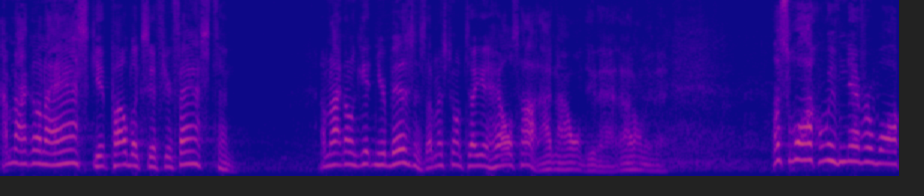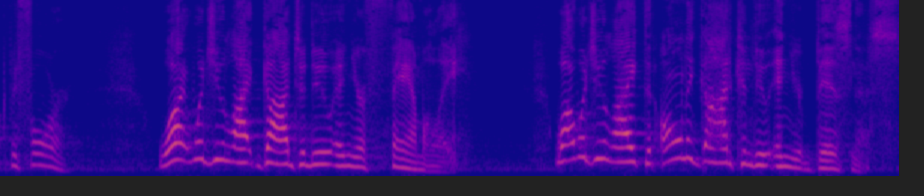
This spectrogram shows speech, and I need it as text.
I'm not going to ask you at Publix if you're fasting. I'm not going to get in your business. I'm just going to tell you hell's hot. I, no, I won't do that. I don't do that. Let's walk where we've never walked before. What would you like God to do in your family? What would you like that only God can do in your business?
